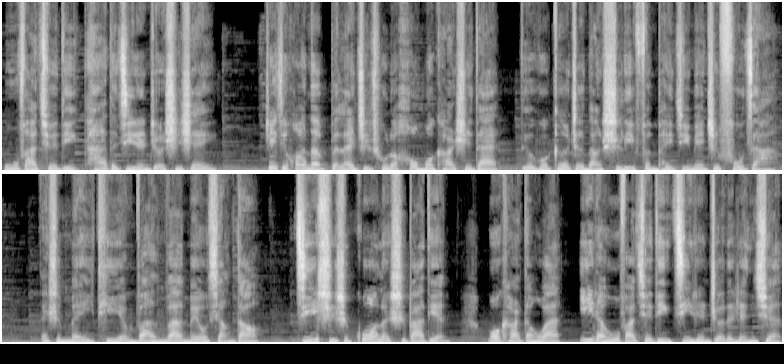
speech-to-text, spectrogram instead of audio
无法确定他的继任者是谁。”这句话呢，本来指出了后默克尔时代德国各政党势力分配局面之复杂，但是媒体也万万没有想到。即使是过了十八点，默克尔当晚依然无法确定继任者的人选。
